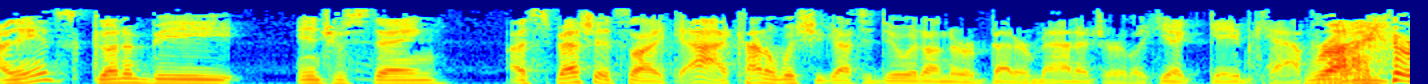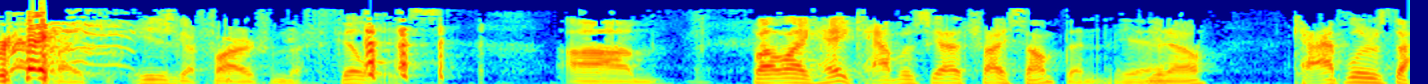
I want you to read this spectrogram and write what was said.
I think it's gonna be interesting. Especially, it's like ah, I kind of wish you got to do it under a better manager. Like you had Gabe Kapler, Right, right. Like he just got fired from the Phillies. um, but like, hey, Kapler's got to try something. Yeah. You know, Kapler's the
